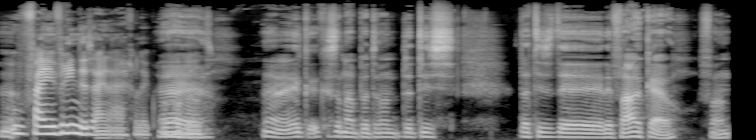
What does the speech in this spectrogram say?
Ja. hoe fijn je vrienden zijn eigenlijk. Ja, ja, Bijvoorbeeld. ja. Ja, ik, ik snap het, want dat is, dat is de, de valkuil van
